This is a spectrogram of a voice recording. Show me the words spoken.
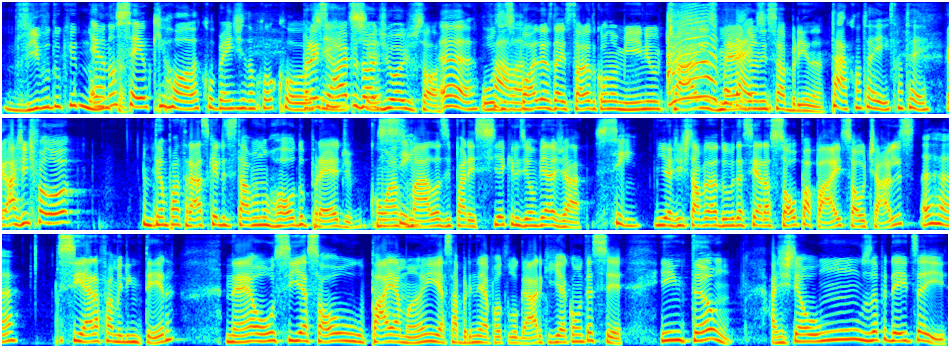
vivo do que nunca. Eu não sei o que rola com o branding do cocô. Pra encerrar o gente. episódio de hoje só. Ah, os fala. spoilers da história do condomínio, Charles, é Meghan verdade. e Sabrina. Tá, conta aí, conta aí. A gente falou um tempo atrás que eles estavam no hall do prédio com as Sim. malas e parecia que eles iam viajar. Sim. E a gente tava na dúvida se era só o papai, só o Charles, Aham. se era a família inteira, né? Ou se é só o pai, a mãe e a Sabrina ia pra outro lugar, o que, que ia acontecer. Então, a gente tem alguns updates aí.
